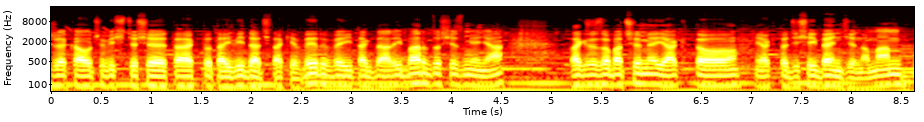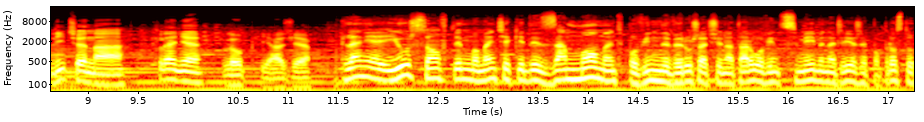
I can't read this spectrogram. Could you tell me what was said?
Rzeka oczywiście się, tak jak tutaj widać, takie wyrwy i tak dalej, bardzo się zmienia. Także zobaczymy, jak to, jak to dzisiaj będzie. No mam, liczę na klenie lub jazie. Klenie już są w tym momencie, kiedy za moment powinny wyruszać się na tarło, więc miejmy nadzieję, że po prostu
